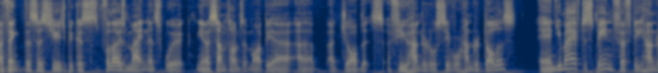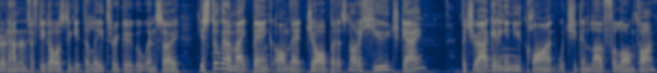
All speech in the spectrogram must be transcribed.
I think this is huge because for those maintenance work, you know, sometimes it might be a, a, a job that's a few hundred or several hundred dollars, and you may have to spend 50 100 150 dollars to get the lead through google and so you're still going to make bank on that job but it's not a huge gain but you are getting a new client which you can love for a long time.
